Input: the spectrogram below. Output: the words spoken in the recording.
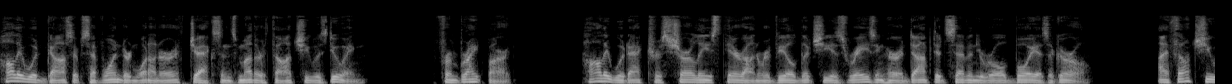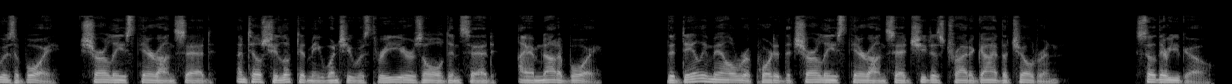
Hollywood gossips have wondered what on earth Jackson's mother thought she was doing. From Breitbart Hollywood actress Charlize Theron revealed that she is raising her adopted seven-year-old boy as a girl. I thought she was a boy, Charlize Theron said, until she looked at me when she was three years old and said, I am not a boy. The Daily Mail reported that Charlize Theron said she does try to guide the children. So there you go.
